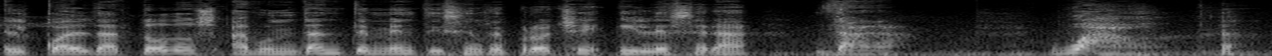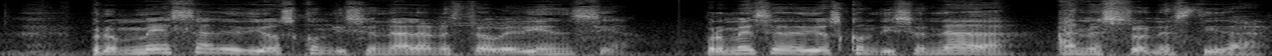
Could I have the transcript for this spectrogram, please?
el cual da a todos abundantemente y sin reproche, y le será dada. ¡Wow! Promesa de Dios condicional a nuestra obediencia. Promesa de Dios condicionada a nuestra honestidad.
